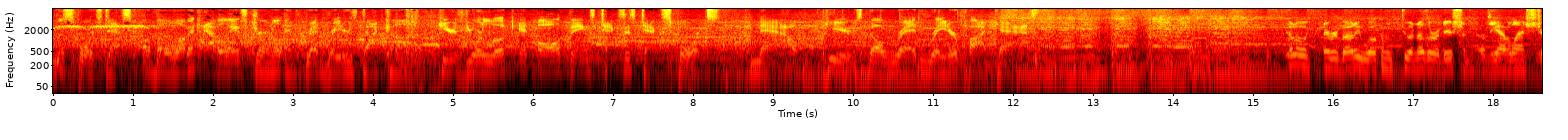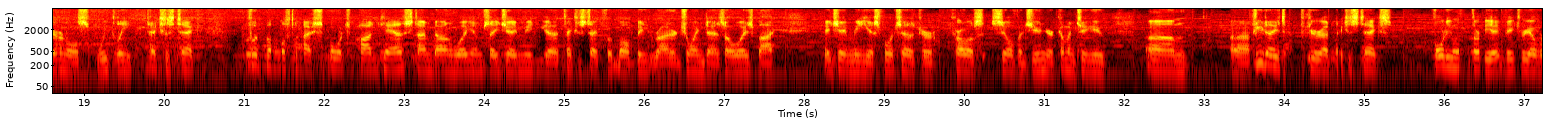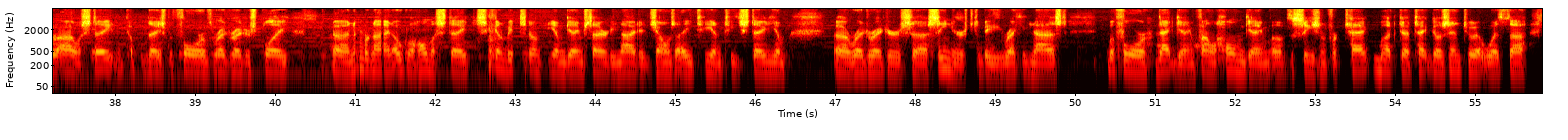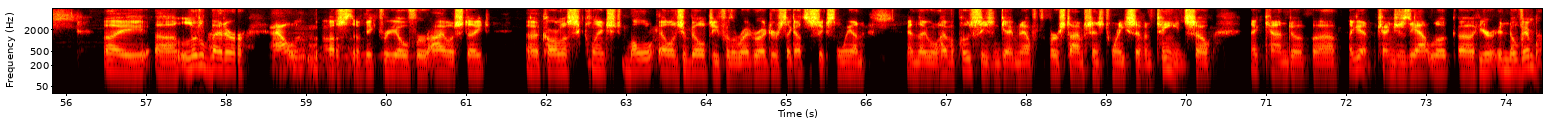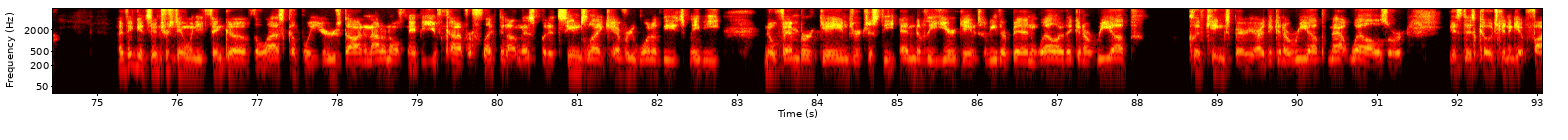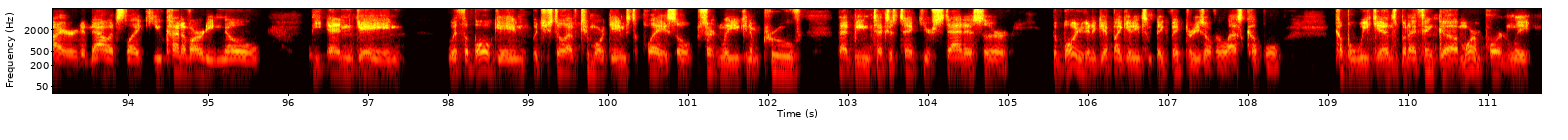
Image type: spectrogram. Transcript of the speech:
From the sports desk of the Lubbock Avalanche Journal and RedRaiders.com, here's your look at all things Texas Tech sports. Now, here's the Red Raider Podcast. Hello, everybody. Welcome to another edition of the Avalanche Journal's weekly Texas Tech football slash sports podcast. I'm Don Williams, AJ Media Texas Tech football beat writer, joined as always by AJ Media sports editor Carlos Silva Jr. coming to you um, a few days after uh, Texas Tech's 41-38 victory over Iowa State, and a couple days before the Red Raiders play uh, number nine Oklahoma State. It's going to be a 7 p.m. game Saturday night at Jones AT&T Stadium. Uh, Red Raiders uh, seniors to be recognized before that game, final home game of the season for Tech. But uh, Tech goes into it with a, a, little better outlook because the victory over Iowa State. Uh, Carlos clinched bowl eligibility for the Red Raiders. They got the sixth win, and they will have a postseason game now for the first time since 2017. So that kind of, uh, again, changes the outlook uh, here in November. I think it's interesting when you think of the last couple of years, Don, and I don't know if maybe you've kind of reflected on this, but it seems like every one of these maybe November games or just the end of the year games have either been, well, are they going to re up Cliff Kingsbury? Are they going to re up Matt Wells? Or is this coach going to get fired? And now it's like you kind of already know the end game with the bowl game, but you still have two more games to play. So certainly you can improve that being Texas Tech, your status or the bowl you're going to get by getting some big victories over the last couple couple weekends. But I think uh, more importantly,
